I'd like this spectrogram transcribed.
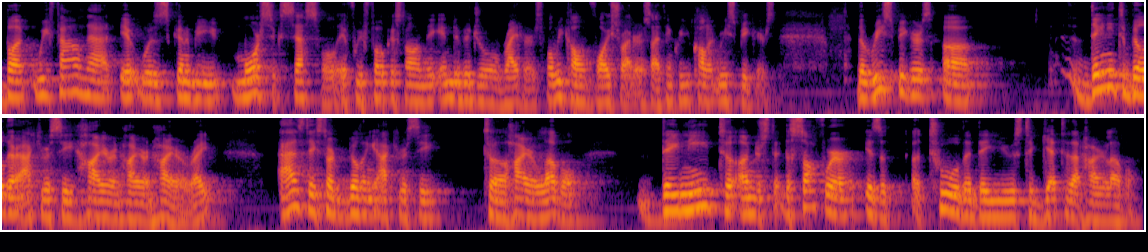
but we found that it was going to be more successful if we focused on the individual writers, what we call voice writers. I think you call it respeakers. The respeakers, uh, they need to build their accuracy higher and higher and higher, right? as they start building accuracy to a higher level, they need to understand the software is a, a, tool that they use to get to that higher level.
